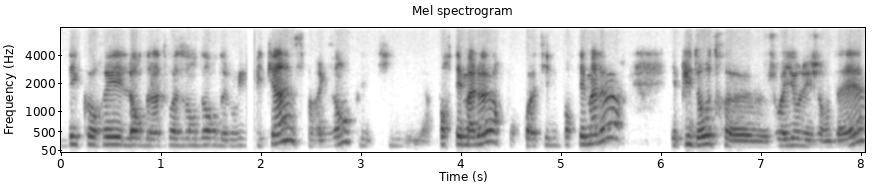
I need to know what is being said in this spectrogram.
décoré lors de la toison d'or de Louis XV, par exemple, et qui a porté malheur. Pourquoi a-t-il porté malheur? Et puis d'autres euh, joyaux légendaires.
